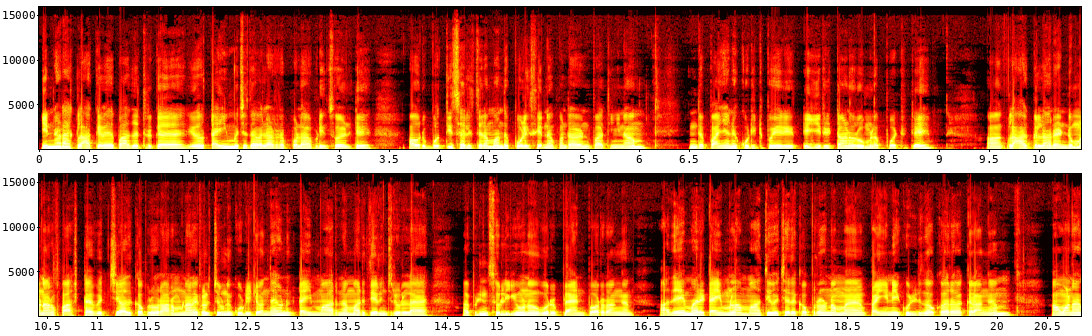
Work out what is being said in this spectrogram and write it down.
என்னடா கிளாக்கவே பார்த்துட்டு இருக்க? ஏதோ டைம் வச்சு தான் விளையாடுற போல அப்படின்னு சொல்லிட்டு அவர் புத்திசாலித்தனமாக அந்த போலீஸ் என்ன பண்ணுறாருன்னு பார்த்தீங்கன்னா இந்த பையனை கூட்டிகிட்டு போய் இரு- இருட்டான ரூமில் போட்டுட்டு கிளாக்கெல்லாம் ரெண்டு மணி நேரம் ஃபாஸ்ட்டாக வச்சு அதுக்கப்புறம் ஒரு அரை மணி நேரம் கழிச்சு இவனுக்கு கூட்டிகிட்டு வந்தால் இவனுக்கு டைம் மாறின மாதிரி தெரிஞ்சிடும்ல அப்படின்னு சொல்லி இவனுக்கு ஒரு பிளான் போடுறாங்க. அதே மாதிரி டைம்லாம் மாற்றி வச்சதுக்கப்புறம் நம்ம பையனை கூட்டிகிட்டு வந்து உட்கார வைக்கிறாங்க. அவனா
